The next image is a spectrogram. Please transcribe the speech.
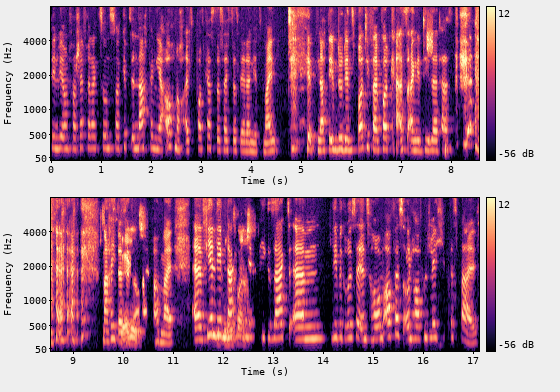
den Wir und Frau Chefredaktionstalk gibt es im Nachgang ja auch noch als Podcast. Das heißt, das wäre dann jetzt mein Tipp, nachdem du den Spotify-Podcast angeteasert hast. Mache ich das Sehr jetzt gut. auch einfach mal. Äh, vielen lieben Dank. Wie gesagt, ähm, liebe Grüße ins Homeoffice und hoffentlich bis bald.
